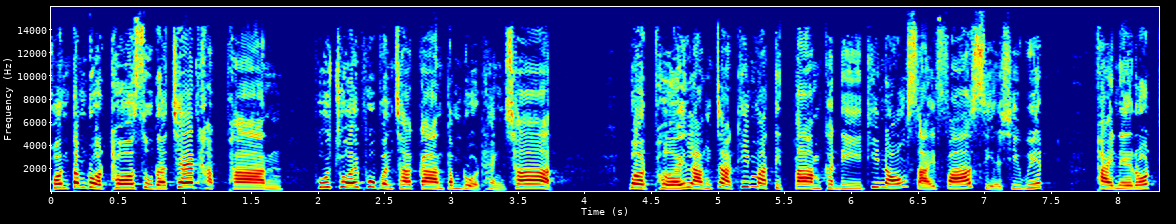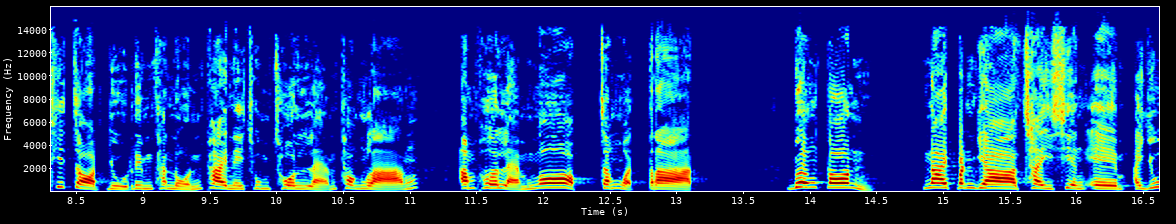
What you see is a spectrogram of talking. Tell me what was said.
พลตำรวจโทสุรเชษฐ์หักพานผู้ช่วยผู้บัญชาการตำรวจแห่งชาติ เปิดเผยหลังจากที่มาติดตามคดีที่น้องสายฟ้าเสียชีวิต ภายในรถที่จอดอยู่ริมถนนภายในชุมชนแหลมทองหลางอำเภอแหลมงอบ จังหวัดตราด เบื้องต้น นายปัญญาชัยเชียงเอม อายุ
